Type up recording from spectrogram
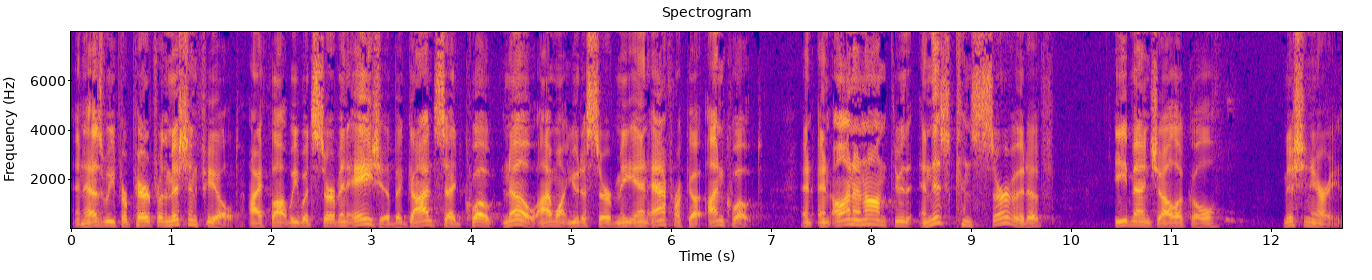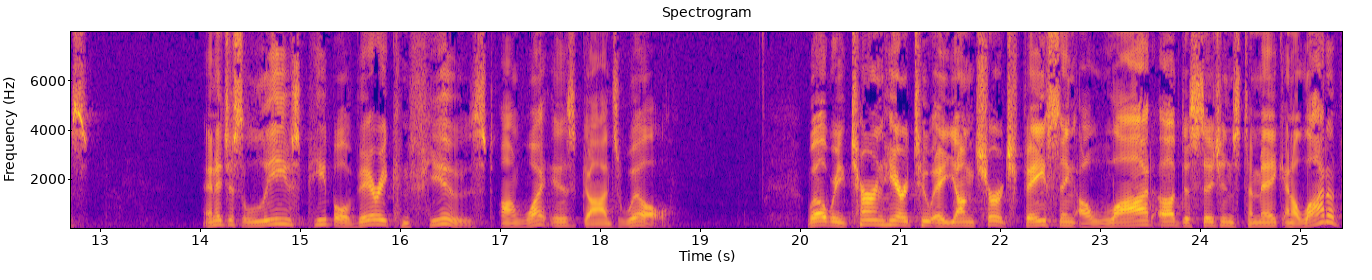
And as we prepared for the mission field, I thought we would serve in Asia, but God said, quote, no, I want you to serve me in Africa, unquote. And, and on and on through, the, and this conservative evangelical missionaries. And it just leaves people very confused on what is God's will. Well, we turn here to a young church facing a lot of decisions to make and a lot of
